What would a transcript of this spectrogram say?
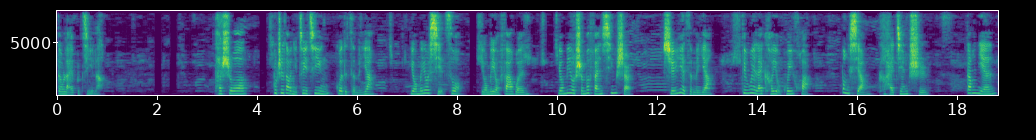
都来不及了。他说：“不知道你最近过得怎么样？有没有写作？有没有发文？有没有什么烦心事儿？学业怎么样？对未来可有规划？梦想可还坚持？当年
